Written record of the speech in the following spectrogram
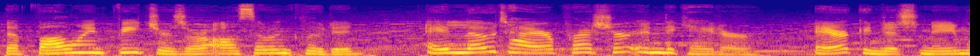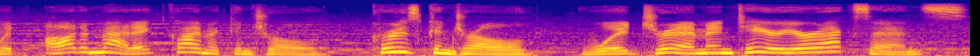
The following features are also included a low tire pressure indicator, air conditioning with automatic climate control, cruise control, wood trim interior accents,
